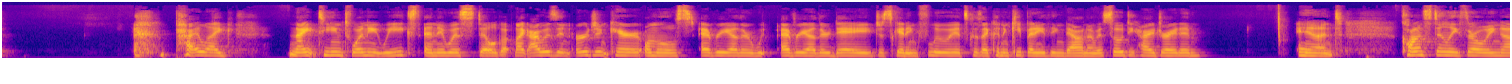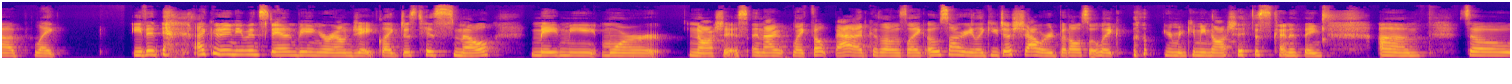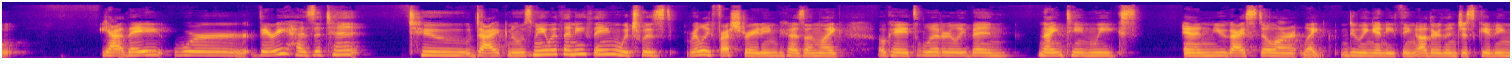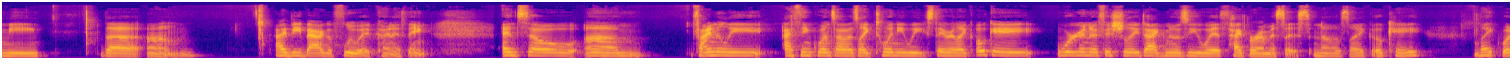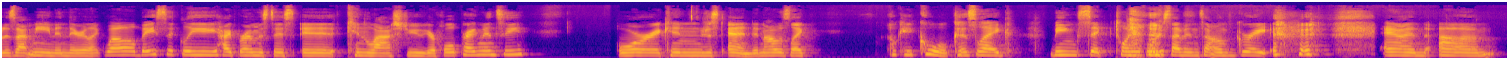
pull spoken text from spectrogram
by like 19 20 weeks and it was still go- like I was in urgent care almost every other every other day just getting fluids cuz I couldn't keep anything down. I was so dehydrated and constantly throwing up like even I couldn't even stand being around Jake. Like just his smell made me more nauseous and I like felt bad cuz I was like, "Oh, sorry, like you just showered, but also like you're making me nauseous" kind of thing. Um so yeah, they were very hesitant to diagnose me with anything, which was really frustrating because I'm like, okay, it's literally been 19 weeks and you guys still aren't like doing anything other than just giving me the um, IV bag of fluid kind of thing. And so um, finally, I think once I was like 20 weeks, they were like, okay, we're going to officially diagnose you with hyperemesis. And I was like, okay like what does that mean? And they're like well basically hyperemesis it can last you your whole pregnancy or it can just end. And i was like okay cool. Because like being sick 24 7 sounds great. And um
